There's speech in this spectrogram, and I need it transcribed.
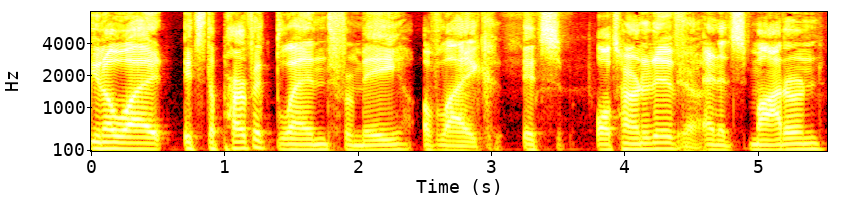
You know what? It's the perfect blend for me of like it's alternative Yeah. and it's modern,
